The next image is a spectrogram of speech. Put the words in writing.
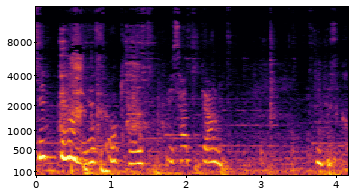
sit down. Yes, okay. Sit down. いいですか？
